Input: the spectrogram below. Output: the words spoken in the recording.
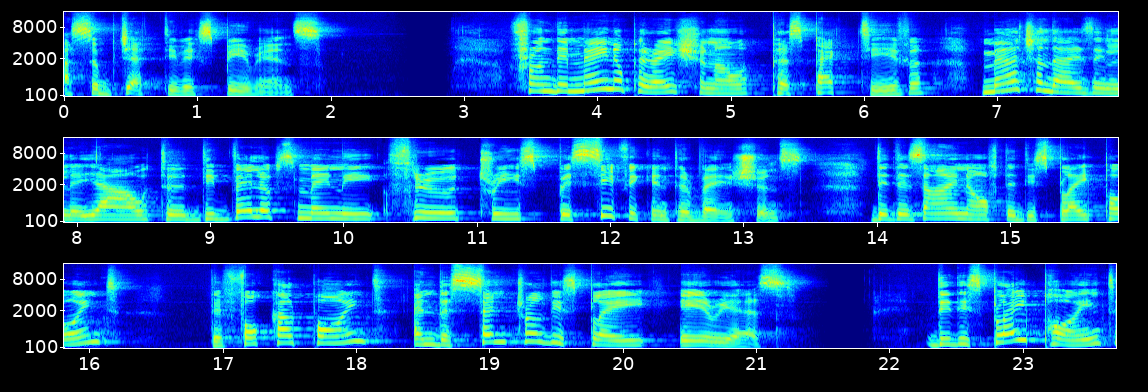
a subjective experience. From the main operational perspective, merchandising layout develops mainly through three specific interventions. The design of the display point, the focal point, and the central display areas. The display point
